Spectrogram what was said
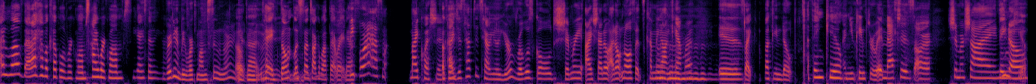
I love that. I have a couple of work moms. Hi, work moms. You guys know. We're going to be work moms soon. We're Oh, God. we're Hey, don't, let's not talk about that right now. Before I ask my, my question, Okay. I just have to tell you, your rose gold shimmery eyeshadow, I don't know if it's coming on Mm-hmm. camera, is like fucking dope. Thank you. And you came through. It matches our shimmer shine. Thank you know.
